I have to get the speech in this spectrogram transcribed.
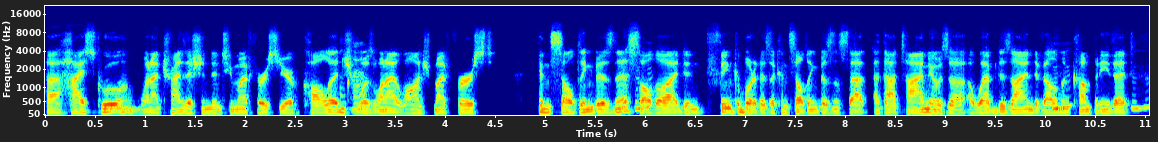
uh, high school, when I transitioned into my first year of college, okay. was when I launched my first consulting business. Mm-hmm. Although I didn't think about it as a consulting business that at that time, it was a, a web design development mm-hmm. company that. Mm-hmm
